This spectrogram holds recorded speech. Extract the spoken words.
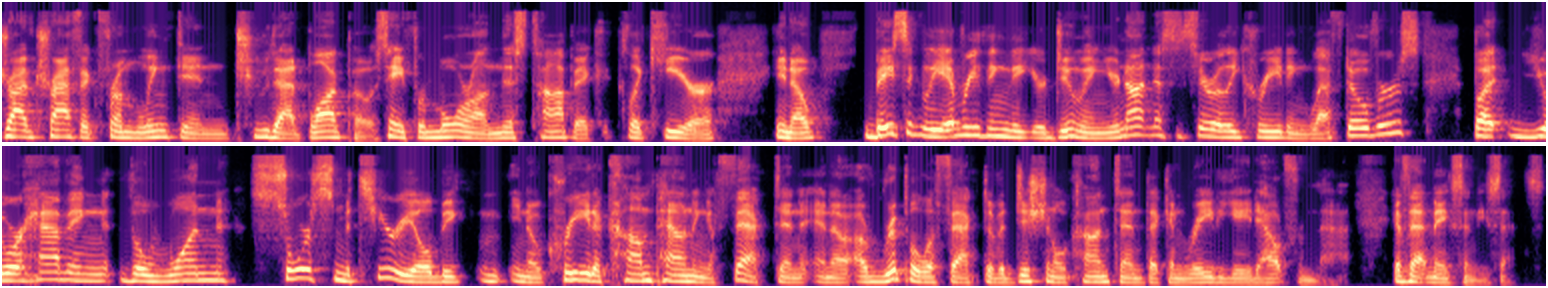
drive traffic from linkedin to that blog post. Hey for more on this topic click here. You know basically everything that you're doing you're not necessarily creating leftovers but you're having the one source material be you know create a compounding effect and, and a, a ripple effect of additional content that can radiate out from that if that makes any sense.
